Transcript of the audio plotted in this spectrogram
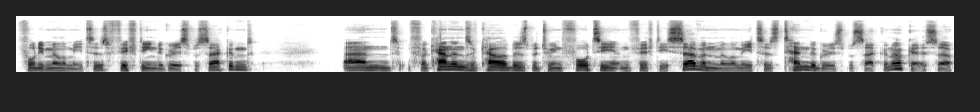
40 millimeters, 15 degrees per second, and for cannons of calibers between 40 and 57 millimeters, 10 degrees per second. Okay, so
